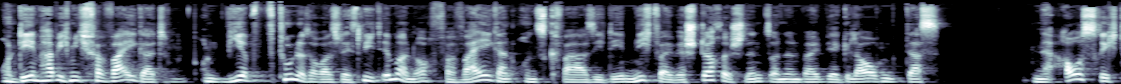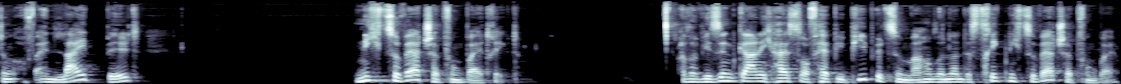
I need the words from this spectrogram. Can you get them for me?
Und dem habe ich mich verweigert. Und wir tun das auch als Les Lied immer noch, verweigern uns quasi dem, nicht weil wir störrisch sind, sondern weil wir glauben, dass eine Ausrichtung auf ein Leitbild nicht zur Wertschöpfung beiträgt. Also wir sind gar nicht heiß darauf, Happy People zu machen, sondern das trägt nicht zur Wertschöpfung bei.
